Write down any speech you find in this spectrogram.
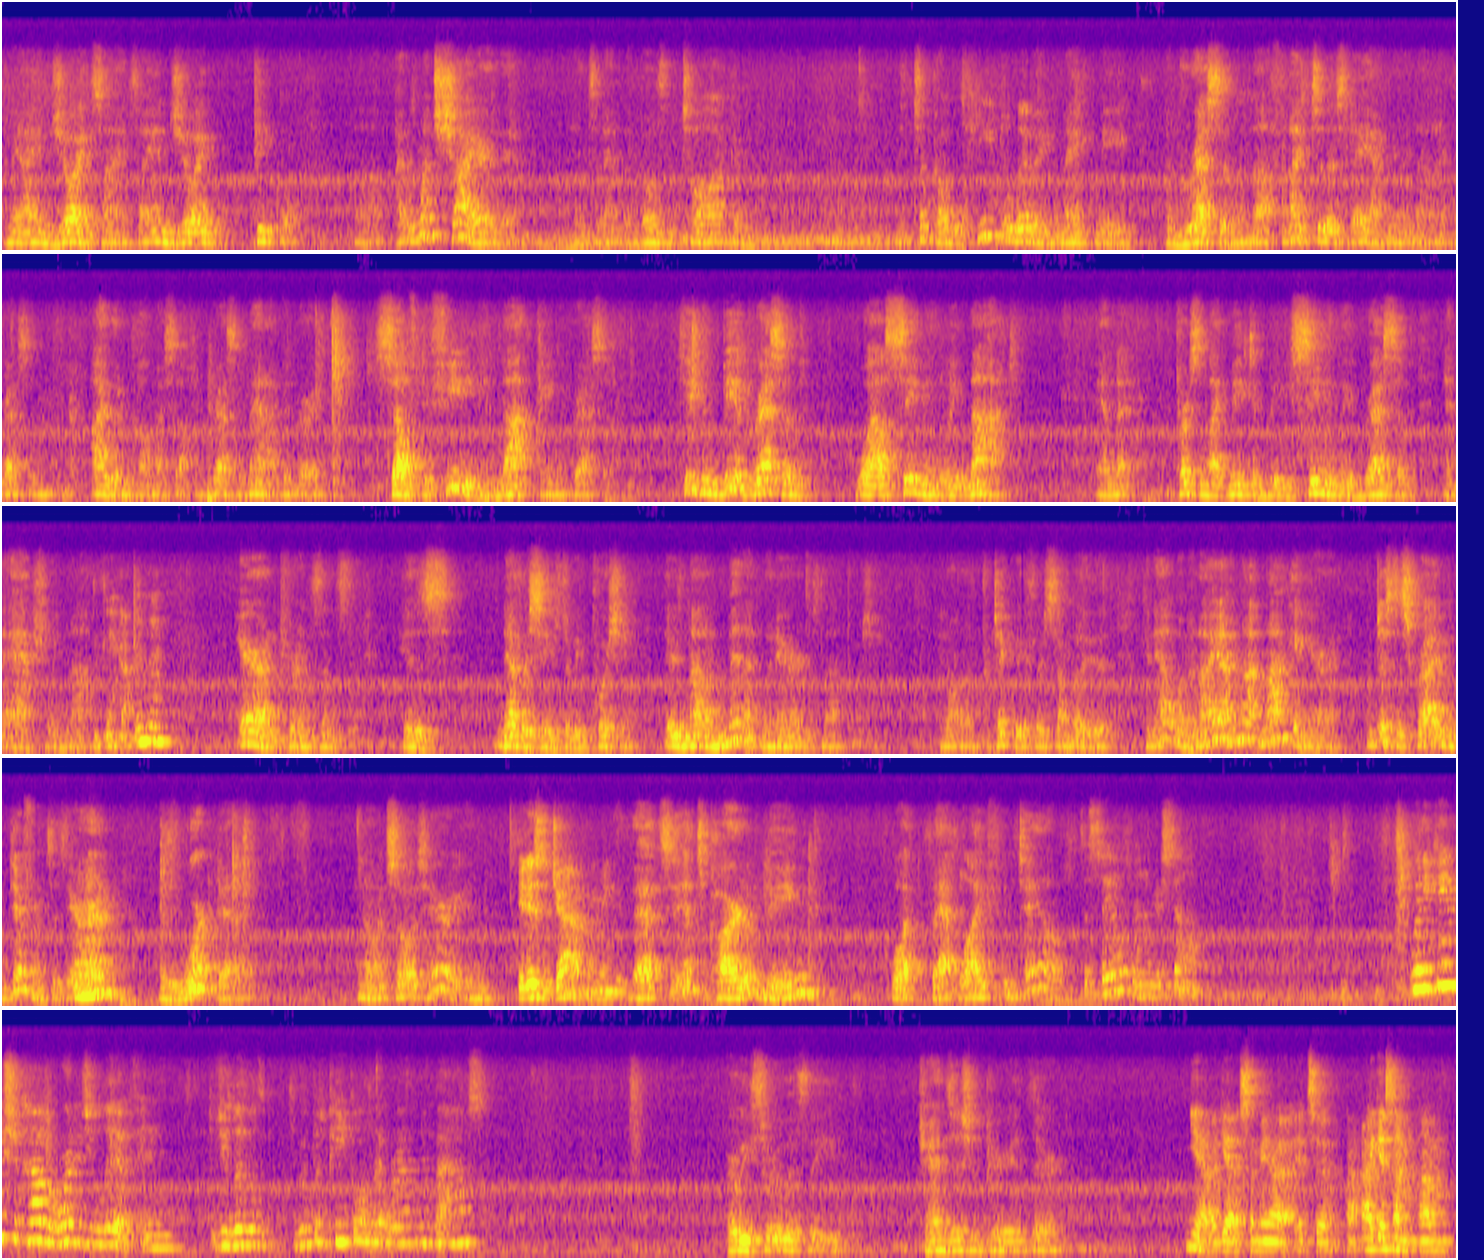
I mean, I enjoyed science. I enjoyed people. Uh, I was much shyer then, incidentally, both in talk and it took a heap of living to make me aggressive enough. And I, to this day, I'm really not an aggressive. I wouldn't call myself an aggressive man. I've been very self-defeating in not being aggressive. So you can be aggressive while seemingly not. And a person like me can be seemingly aggressive and actually not. Yeah. mm-hmm, Aaron, for instance, is, never seems to be pushing. There's not a minute when Aaron is not pushing. You know, and particularly if there's somebody that can help him. And I, I'm not knocking Aaron. I'm just describing differences. Aaron has worked at it. You know, and so has Harry. And It is a job. I mean, that's, it's part of being what that life entails. the salesman of yourself. When you came to Chicago, where did you live? And did you live with a group of people that were at the House? Are we through with the transition period there? yeah, I guess. I mean, I, it's a. I I guess I'm. I'm.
